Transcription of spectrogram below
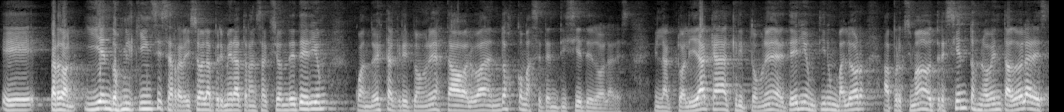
eh, perdón, y en 2015 se realizó la primera transacción de Ethereum cuando esta criptomoneda estaba valuada en 2,77 dólares. En la actualidad cada criptomoneda de Ethereum tiene un valor aproximado de 390 dólares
